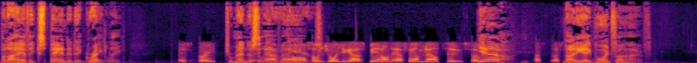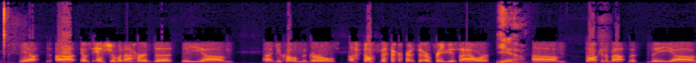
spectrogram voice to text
But I have expanded it greatly it's great, tremendously over the I years. I also enjoy you guys being on FM now too. So yeah, uh, ninety eight point five. Yeah, uh, it was interesting when I heard the the um, uh, you call them the girls on their, their previous hour. Yeah, um, talking about the the uh,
